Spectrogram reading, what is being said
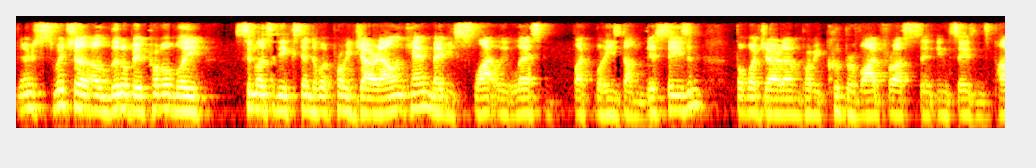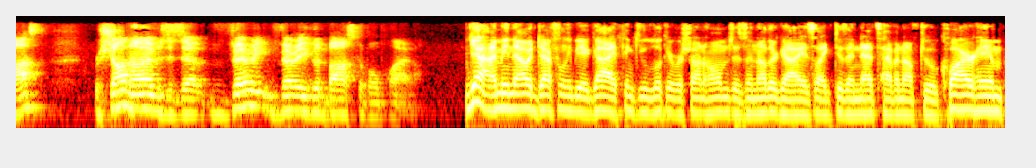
you know switch a, a little bit, probably similar to the extent of what probably Jarrett Allen can, maybe slightly less like what he's done this season but what Jarrett Allen probably could provide for us in, in seasons past. Richaun Holmes is a very, very good basketball player. Yeah, I mean that would definitely be a guy. I think you look at Richaun Holmes as another guy. Is like, do the Nets have enough to acquire him?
